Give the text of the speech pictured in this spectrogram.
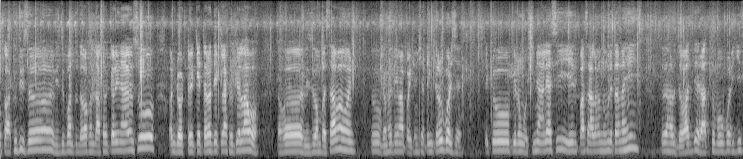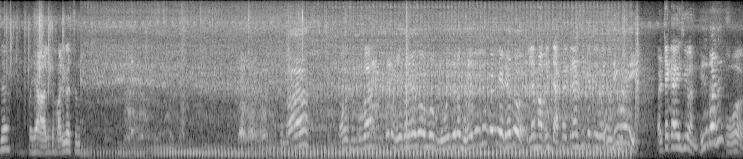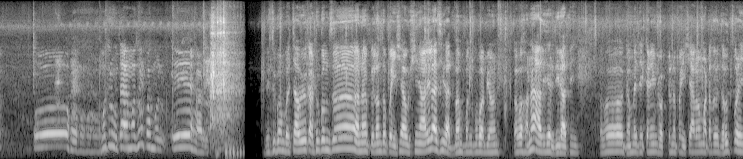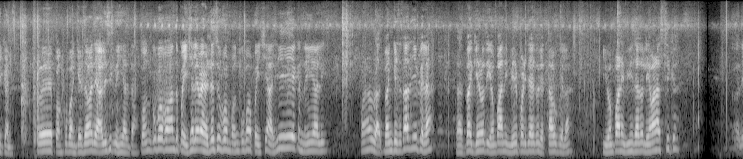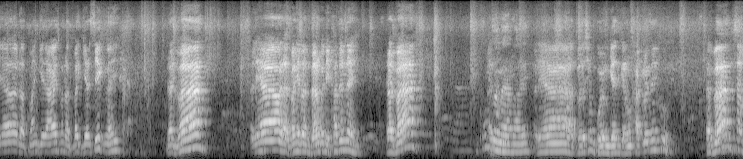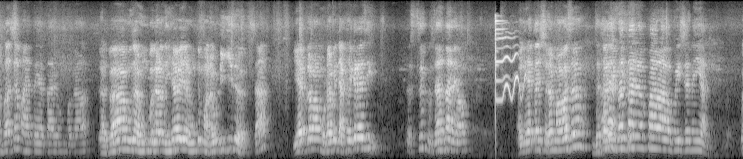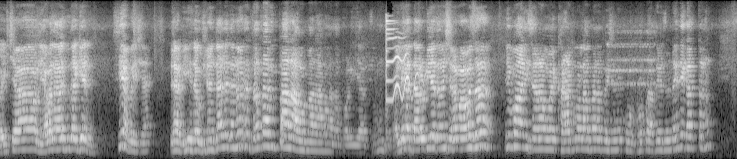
મારું કાઠું થયું છે વિજુભાન તો દવાખાને દાખલ કરીને આવ્યો છું. અને ડૉક્ટર કે તરત એક લાખ રૂપિયા લાવો. હવે વિજુ આમ બસાવવા હોય ને તો ગમે તેમાં પૈસાનું સેટિંગ કરવું પડશે. એક તો પેલો ઓછીને આલ્યા છીએ એ પાછા હાલવાનું લેતા નહીં. તો હાલ જવા જ દે રાત તો બહુ પડી ગઈ છે. પછી હાલી તો સારી વાત છે. એટલે દાખલ કર્યા છે કે તે અટેક આવી છે ને ઓહો. હું થોડું ઉતારમાં એ હારું. વિજુભામ બચાવ્યું કાઠું કમ છે. અને પેલા તો પૈસા ઉછીને આવેલા છે. રાજભામ પંકુભા બેન. હવે હના આલી છે અડધી રાતે. હવે ગમે તે કરીને ડૉક્ટરને પૈસા આલવા માટે તો જવું જ પડે કન. તો એ પંકુભા ઘેર જવા દે આલી છે કે નહીં હાલતા પંકુભા ભાવન તો પૈસા લેવા હેડે છું પણ પંકુભા પૈસા આલી કે નહીં આલી? પણ રાજભાન ઘેર જતા જઈએ પહેલાં રાજભાઈ ઘેર હોય તો ઈવમ પાણી મેળ પડી જાય તો લેતા આવું પહેલાં ઈવમ પાણી વીસ હજાર તો લેવાના જ છે યાર રથભાઈ ઘેર આવ્યા છે પણ રથભાઈ ઘેર છે કે નહીં? રજભા અરે યાર ઘેર કે અંધારું કોઈ દેખાતું જ નહીં. રાજભા અરે યાર તો શું ભોયમ ગેસ ઘરમાં ખાટલો નહીં ખૂબ રાજભા રાજભા હું તાર ઊંઘ બગાડવા નહીં આવે યાર ઊંઘ તો મારા ઉડી ગઈ છે. યાર પેલા મારા મોટા ભાઈ દાખલ કર્યા છે. અરે યાર તારી શરમ આવે છે? જતા રહે પૈસા લેવા લાવે બધા ઘેર. તાર પૈસા? પેલા વીસ હજાર ઉછીને તા લે તને અલે દારૂડિયા તને શરમ આવે છે? એ વાની શરમ હોય ખાટલો લાવવાના પૈસા કોઠો પાસે નહીં દેખાતો ને?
